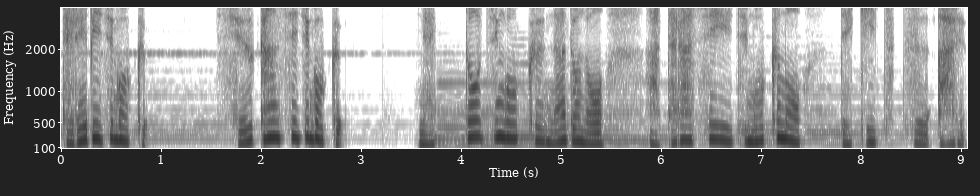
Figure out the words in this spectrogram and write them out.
テレビ地獄週刊誌地獄ネット地獄などの新しい地獄もできつつある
